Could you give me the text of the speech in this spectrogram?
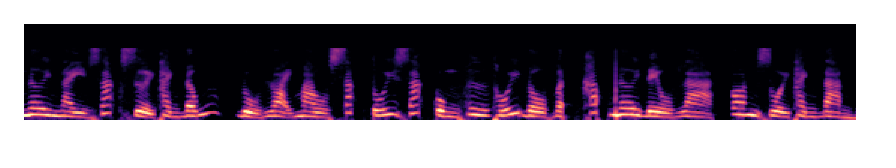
Nơi này rác rưởi thành đống, đủ loại màu sắc túi rác cùng hư thối đồ vật khắp nơi đều là con ruồi thành đàn.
